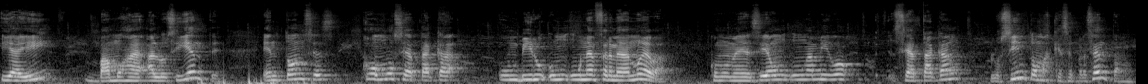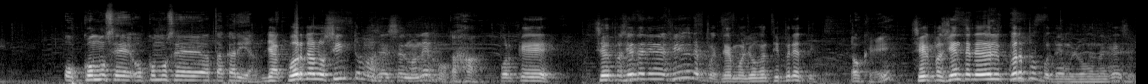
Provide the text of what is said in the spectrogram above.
Y ahí vamos a, a lo siguiente. Entonces, ¿cómo se ataca un virus, un- una enfermedad nueva? Como me decía un, un amigo, se atacan los síntomas que se presentan. ¿O cómo se, o cómo se atacarían? De acuerdo a los síntomas es el manejo. Ajá. Porque si el paciente tiene fiebre, pues démosle un antipirético. Ok. Si el paciente le duele el cuerpo, pues démosle un analgésico.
